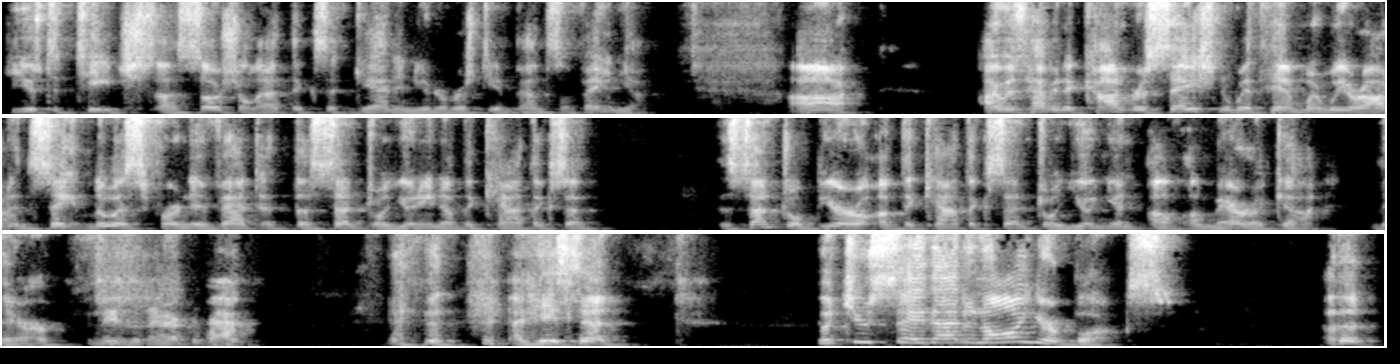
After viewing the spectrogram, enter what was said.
He used to teach uh, social ethics at Gannon University in Pennsylvania. Uh, I was having a conversation with him when we were out in St. Louis for an event at the Central Union of the Catholic, the Central Bureau of the Catholic Central Union of America. There, And he's an acrobat. and he said, But you say that in all your books. I thought,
